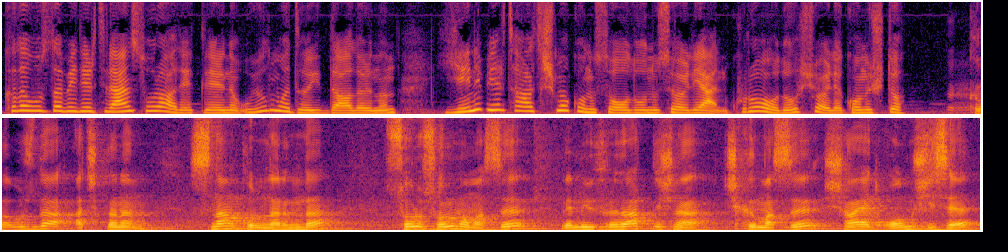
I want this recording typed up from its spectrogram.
Kılavuzda belirtilen soru adetlerine uyulmadığı iddialarının yeni bir tartışma konusu olduğunu söyleyen Kuruoğlu şöyle konuştu. Kılavuzda açıklanan sınav konularında soru sorulmaması ve müfredat dışına çıkılması şayet olmuş ise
